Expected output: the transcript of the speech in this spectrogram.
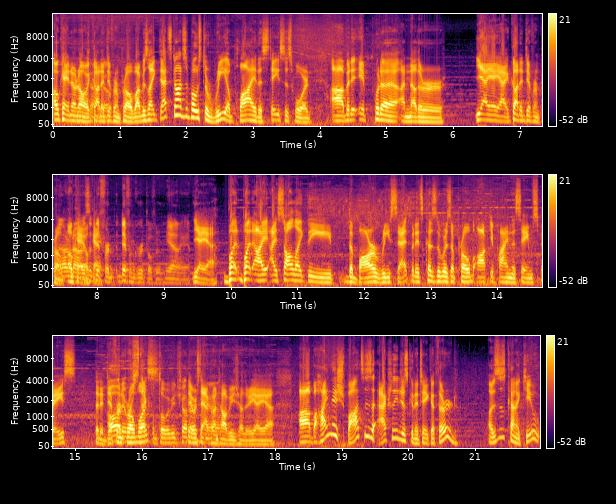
Okay, no, no, it got a different probe. I was like, that's not supposed to reapply the stasis ward, uh, but it, it put a, another. Yeah, yeah, yeah. It got a different probe. No, no, okay, no, okay. A different, different group of them. Yeah, yeah. Yeah, yeah. But but I, I saw like the the bar reset, but it's because there was a probe occupying the same space that a oh, different oh, probe was. on top of each other. They were stacked yeah. on top of each other. Yeah, yeah. Uh, behind this, Spatz is actually just going to take a third. Oh, this is kind of cute.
